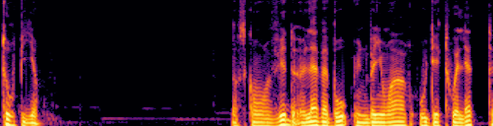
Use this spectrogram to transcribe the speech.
tourbillon. Lorsqu'on vide un lavabo, une baignoire ou des toilettes,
